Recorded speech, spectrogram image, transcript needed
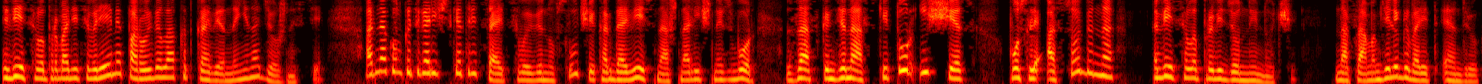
весело проводить время порой вела к откровенной ненадежности. Однако он категорически отрицает свою вину в случае, когда весь наш наличный сбор за скандинавский тур исчез после особенно весело проведенной ночи. На самом деле, говорит Эндрю,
